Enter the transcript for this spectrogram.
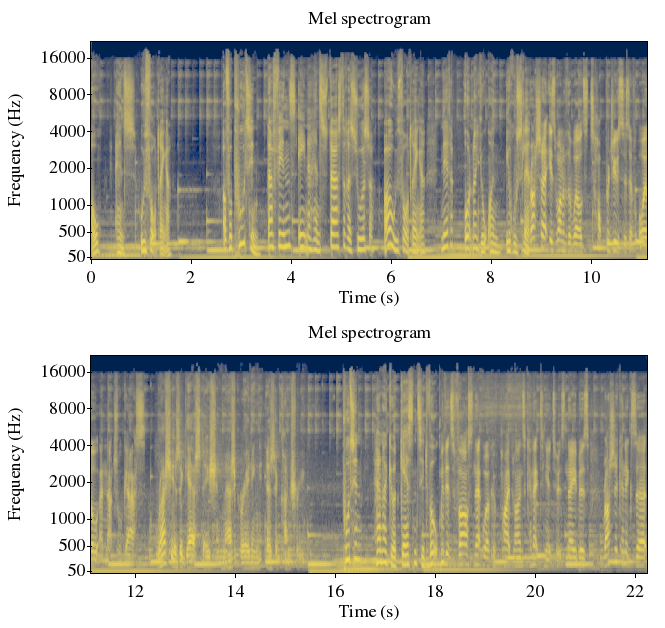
og hans udfordringer. Og for Putin, der findes en af hans største ressourcer og udfordringer netop under jorden i Rusland. Russia is one of the world's top producers of oil and natural gas. Russia is a gas station masquerading as a country. Putin, han har gjort gassen til et våben, With its vast network of pipelines connecting it to its neighbors, Russia can exert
